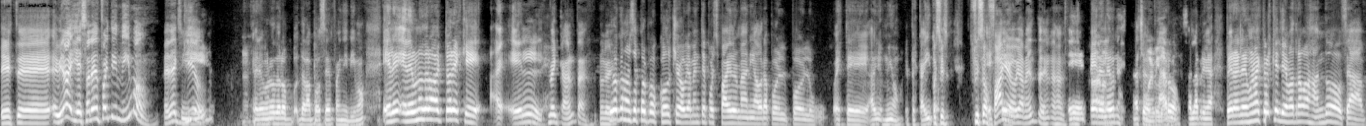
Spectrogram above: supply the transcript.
Este, eh, mira, y él sale en Fighting Nemo. Él es sí. Él es uno de, los, de las voces en Finding Nemo. Él, él, es uno de los actores que él... Me encanta. Okay. Tú lo conoces por pop culture, obviamente por Spider-Man y ahora por, por este... Ay, Dios mío, el pescadito. Pues Fist of este, Fire, obviamente. Eh, pero él es un... claro, esa es la primera. Pero él es un actor que lleva trabajando, o sea...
